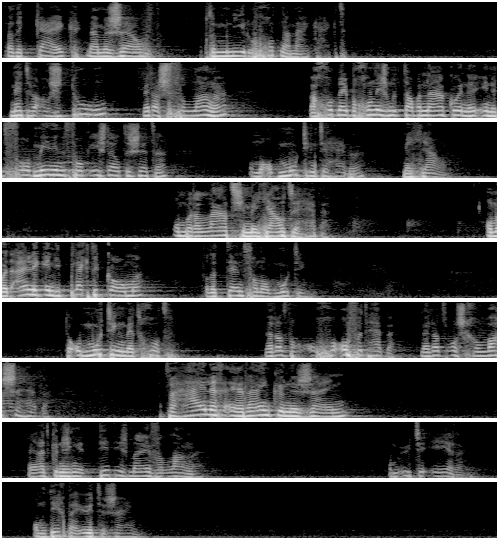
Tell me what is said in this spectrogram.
dat ik kijk naar mezelf op de manier hoe God naar mij kijkt. Met als doel, met als verlangen, waar God mee begonnen is om de tabernakel in, het volk, midden in het volk Israël te zetten, om een ontmoeting te hebben met jou. Om een relatie met jou te hebben. Om uiteindelijk in die plek te komen van de tent van ontmoeting. De ontmoeting met God. Nadat we geofferd hebben. Nadat we ons gewassen hebben. Dat we heilig en rein kunnen zijn. En uit kunnen zingen, dit is mijn verlangen. Om u te eren. Om dicht bij u te zijn.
